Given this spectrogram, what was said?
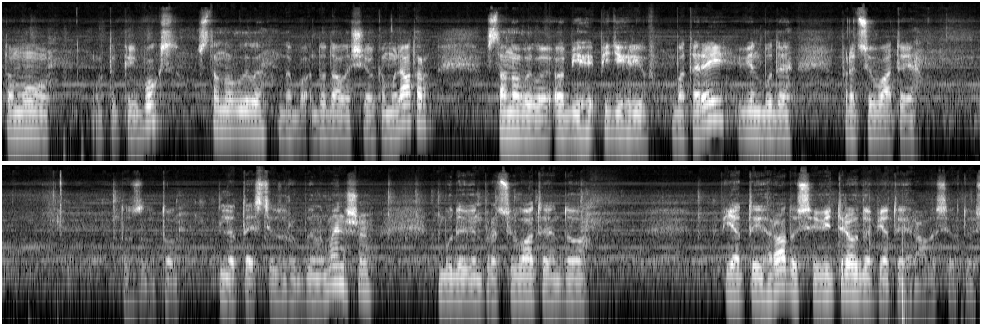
Тому такий бокс встановили, додали ще акумулятор, встановили підігрів батарей. Він буде працювати то для тестів зробили менше. Буде він працювати до 5 градусів, від 3 до 5 градусів. Тобто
